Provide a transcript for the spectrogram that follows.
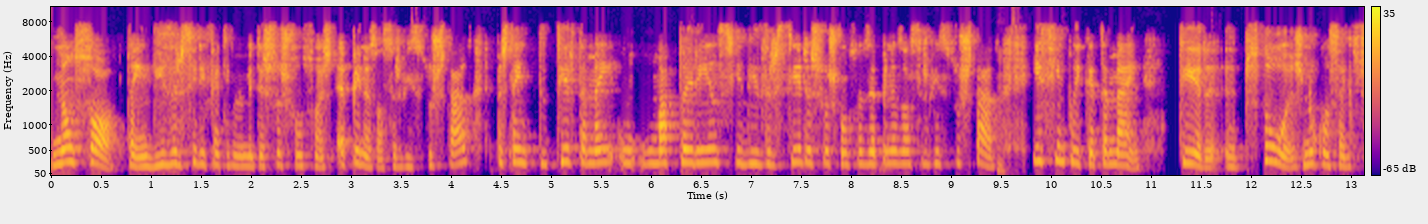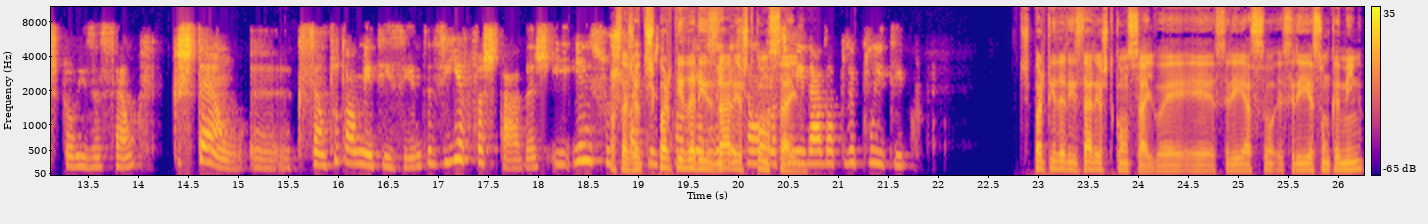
não só têm de exercer efetivamente as suas funções apenas ao serviço do Estado, mas têm de ter também uma aparência de exercer as suas funções apenas ao serviço do Estado. Hum. Isso implica também ter uh, pessoas no Conselho de Fiscalização que estão, uh, que são totalmente isentas e afastadas e insuspeitas Ou seja, despartidarizar de este Conselho. ao poder político. Despartidarizar este Conselho, é, é, seria, esse, seria esse um caminho?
